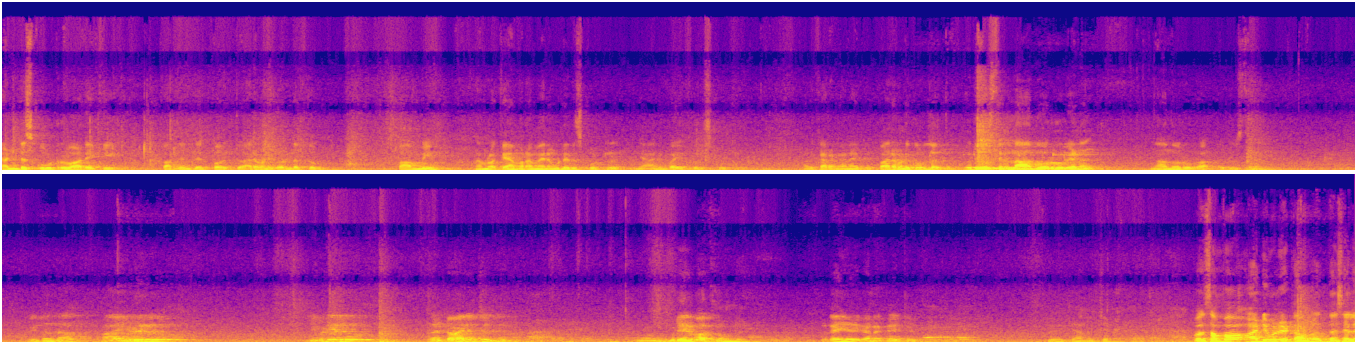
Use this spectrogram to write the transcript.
രണ്ട് സ്കൂട്ടർ വാടകയ്ക്ക് പറഞ്ഞിട്ട് ഇപ്പോൾ എത്തും അരമണിക്കൂറിന്റെ എത്തും അപ്പം അമ്മയും നമ്മളെ ക്യാമറമാനും കൂടി ഒരു സ്കൂട്ടർ ഞാനും വൈഫും ഒരു സ്കൂട്ടർ. അത് കറങ്ങാനായിട്ട് ഇപ്പോൾ അരമണിക്കൂറിൽ എത്തും ഒരു ദിവസത്തിന് നാനൂറ് രൂപയാണ്. നാനൂറ് രൂപ ഒരു ദിവസത്തിന്. ഇതെന്താ? ആ ഇവിടെ ഒരു ഇവിടെ ഒരു ഒരു ടോയ്ലറ്റ് ഉണ്ട്. ഇവിടെ ഒരു ബാത്റൂമുണ്ട് കൈ കഴുകാനൊക്കെ ആയിട്ട്. ഉപയോഗിക്കാൻ പറ്റും അപ്പോൾ സംഭവം അടിപൊളി കേട്ടോ എന്താ വെച്ചാൽ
